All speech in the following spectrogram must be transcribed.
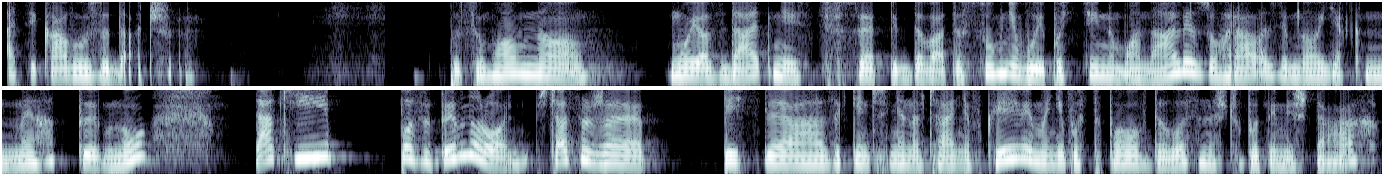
а цікавою задачею. Безумовно, моя здатність все піддавати сумніву і постійному аналізу грала зі мною як негативну, так і позитивну роль. З часом вже після закінчення навчання в Києві мені поступово вдалося нащупати мій шлях.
